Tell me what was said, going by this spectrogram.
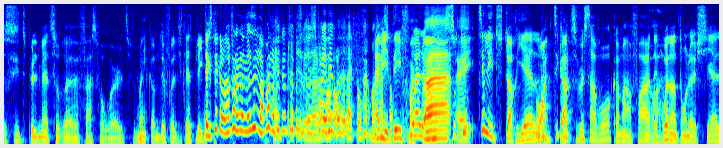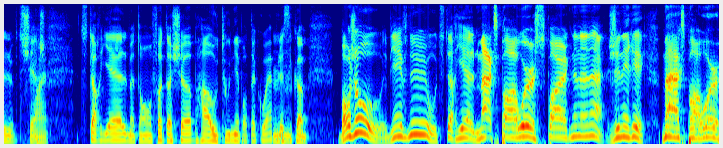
Aussi, tu peux le mettre sur euh, fast forward. Tu peux Oui. mettre comme deux fois de vitesse. Puis il t'explique comment faire, vas-y, l'enfant, comme ça, va super vite. Ah, mais des fois, Ouais. là, Ah, surtout, hey. tu sais, les tutoriels, là, Ouais, tu sais, quand ouais. tu veux savoir comment faire de quoi dans ton logiciel, tu cherches. Tutoriel, mettons Photoshop, how to, n'importe quoi. Puis là, Mhm. c'est comme, Bonjour et bienvenue au tutoriel Max Power Spark, nanana, générique. Max Power,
